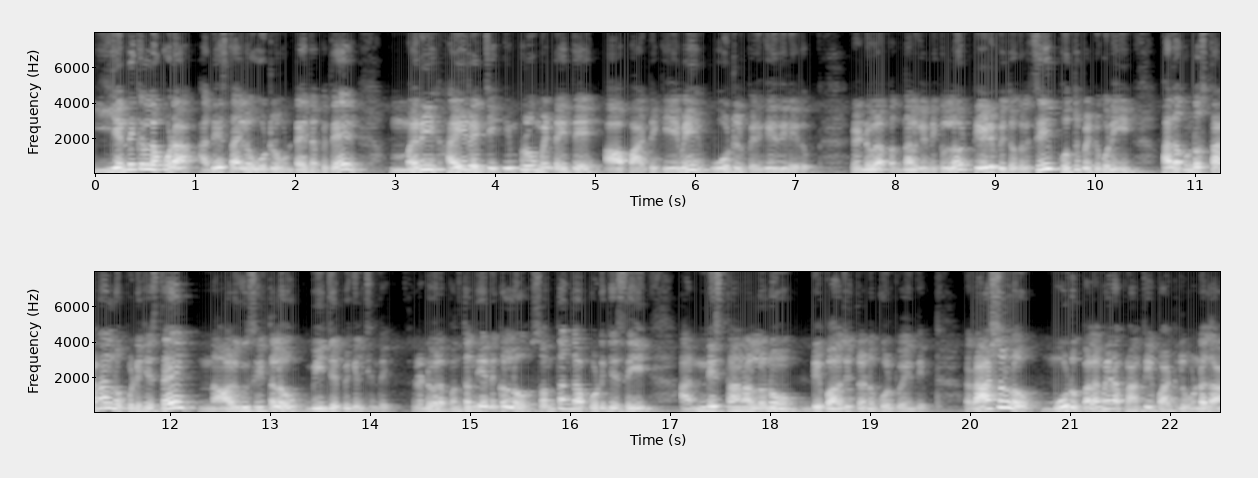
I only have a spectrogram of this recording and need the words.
ఈ ఎన్నికల్లో కూడా అదే స్థాయిలో ఓట్లు ఉంటాయి తప్పితే మరీ హై రేంజ్ ఇంప్రూవ్మెంట్ అయితే ఆ పార్టీకి ఏమీ ఓట్లు పెరిగేది లేదు. రెండు వేల పద్నాలుగు ఎన్నికల్లో టీడీపీతో కలిసి పొత్తు పెట్టుకుని పదకొండు స్థానాల్లో పోటీ చేస్తే నాలుగు సీట్లలో బీజేపీ గెలిచింది. రెండు వేల పంతొమ్మిది ఎన్నికల్లో సొంతంగా పోటీ చేసి అన్ని స్థానాల్లోనూ డిపాజిట్లను కోల్పోయింది. రాష్ట్రంలో మూడు బలమైన ప్రాంతీయ పార్టీలు ఉండగా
